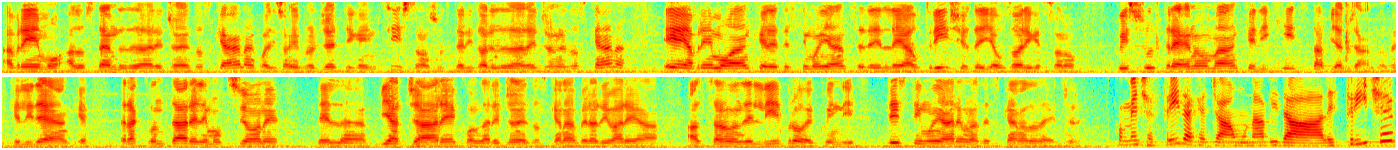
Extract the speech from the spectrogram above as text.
avremo allo stand della Regione Toscana, quali sono i progetti che insistono sul territorio della Regione Toscana e avremo anche le testimonianze delle autrici e degli autori che sono qui sul treno ma anche di chi sta viaggiando perché l'idea è anche raccontare l'emozione del viaggiare con la regione toscana per arrivare a, al Salone del Libro e quindi testimoniare una Toscana da leggere. Con me c'è Frida che è già un'avida lettrice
